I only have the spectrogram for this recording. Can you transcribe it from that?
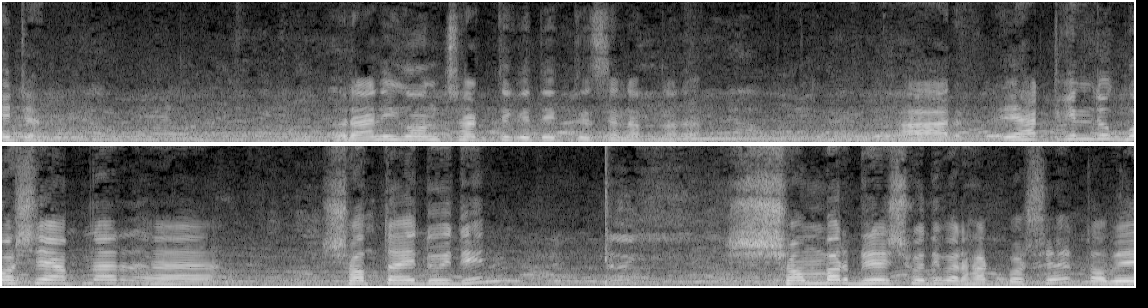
এইটা। রানীগঞ্জ হাট থেকে দেখতেছেন আপনারা। আর এই হাট কিন্তু বসে আপনার সপ্তাহে দুই দিন। সোমবার বৃহস্পতিবার হাট বসে, তবে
